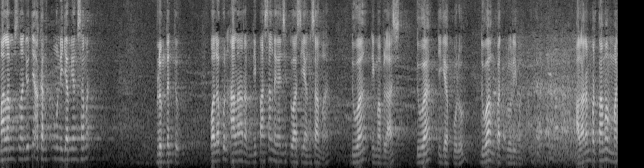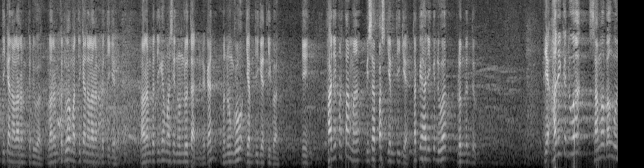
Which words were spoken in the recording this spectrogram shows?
malam selanjutnya akan bangun di jam yang sama? Belum tentu. Walaupun alarm dipasang dengan situasi yang sama, 2.15, 2.30, 2.45. Alarm pertama mematikan alarm kedua. Alarm kedua matikan alarm ketiga. Alarm ketiga masih nundutan, ya kan? Menunggu jam 3 tiba. Nih, hari pertama bisa pas jam 3, tapi hari kedua belum tentu. Ya, hari kedua sama bangun,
